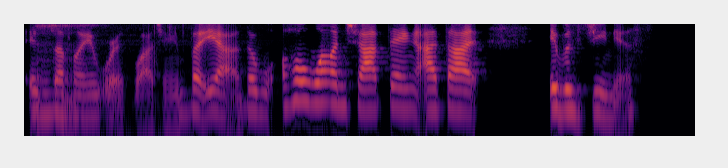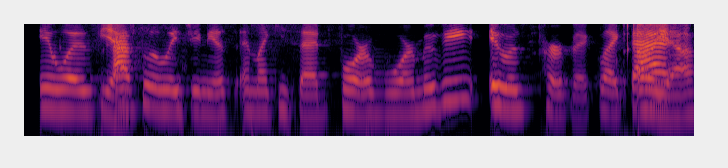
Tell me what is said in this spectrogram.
it's Mhm. definitely worth watching. But yeah, the whole one shot thing, I thought it was genius. It was Yeah. absolutely genius, and like you said, for a war movie, it was perfect. Like that. oh yeah,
